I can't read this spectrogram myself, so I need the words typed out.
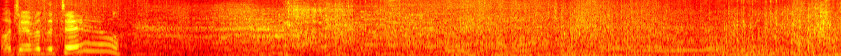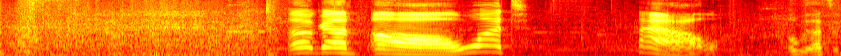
Watch out for the tail. Oh, God. Oh, what? How? Oh, that's a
